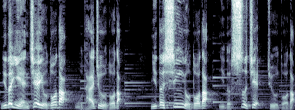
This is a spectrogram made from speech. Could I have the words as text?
你的眼界有多大，舞台就有多大；你的心有多大，你的世界就有多大。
